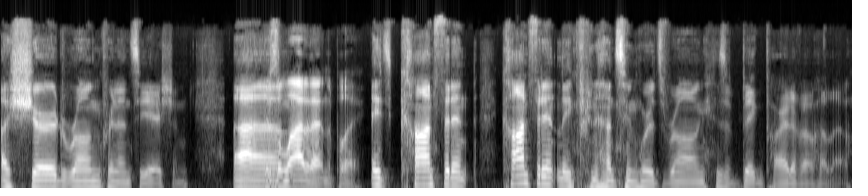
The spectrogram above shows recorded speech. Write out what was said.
assured wrong pronunciation. Um, There's a lot of that in the play. It's confident, confidently pronouncing words wrong is a big part of Oh Hello,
